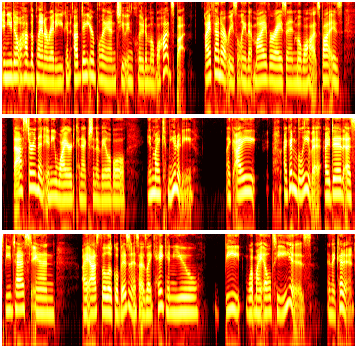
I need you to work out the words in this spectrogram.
and you don't have the plan already, you can update your plan to include a mobile hotspot. I found out recently that my Verizon mobile hotspot is faster than any wired connection available in my community. Like I I couldn't believe it. I did a speed test and I asked the local business. I was like, "Hey, can you beat what my LTE is?" And they couldn't.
